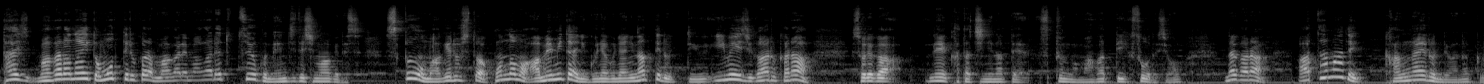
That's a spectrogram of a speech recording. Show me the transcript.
対曲がらないと思ってるから曲がれ曲がれと強く念じてしまうわけです。スプーンを曲げる人はこんなもん飴みたいにぐにゃぐにゃになってるっていうイメージがあるからそれがね形になってスプーンが曲がっていくそうですよ。だから頭で考えるんではなく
